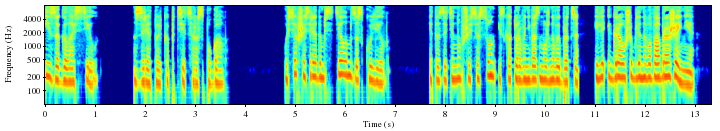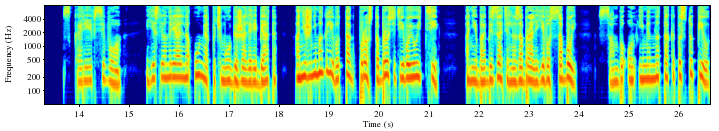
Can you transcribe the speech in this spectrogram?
и заголосил. Зря только птиц распугал. Усевшись рядом с телом, заскулил. Это затянувшийся сон, из которого невозможно выбраться, или игра ушибленного воображения? Скорее всего. Если он реально умер, почему убежали ребята? Они же не могли вот так просто бросить его и уйти. Они бы обязательно забрали его с собой. Сам бы он именно так и поступил.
